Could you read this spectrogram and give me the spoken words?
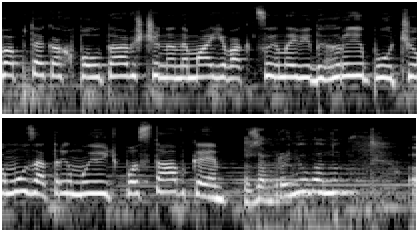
В аптеках Полтавщини немає вакцини від грипу. Чому затримують поставки? Заброньовано е,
